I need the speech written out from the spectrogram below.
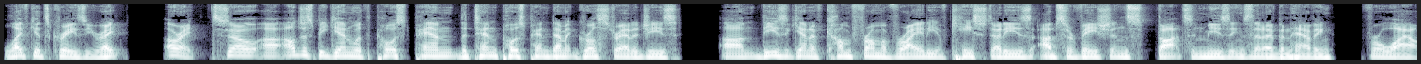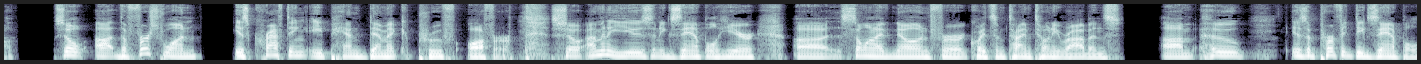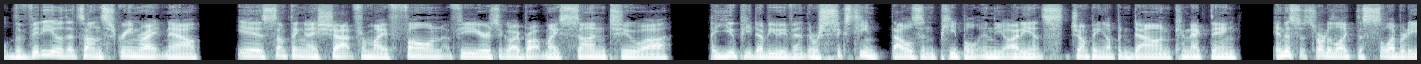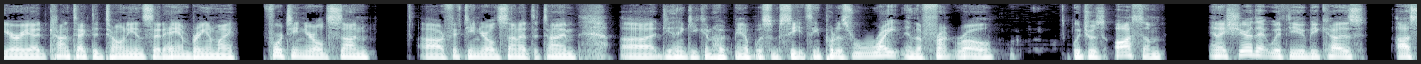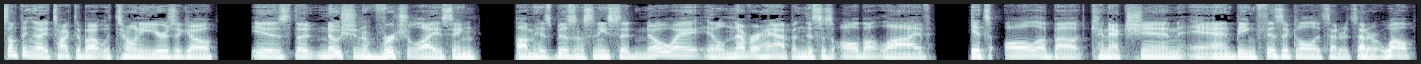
life gets crazy, right? All right. So uh, I'll just begin with post pan the 10 post pandemic growth strategies. Um, these again have come from a variety of case studies, observations, thoughts, and musings that I've been having for a while. So uh, the first one is crafting a pandemic proof offer. So I'm going to use an example here. Uh, someone I've known for quite some time, Tony Robbins, um, who is a perfect example. The video that's on screen right now is something I shot from my phone a few years ago. I brought my son to uh, a UPW event. There were 16,000 people in the audience jumping up and down, connecting. And this was sort of like the celebrity area. I'd contacted Tony and said, Hey, I'm bringing my 14 year old son, uh, or 15 year old son at the time. Uh, do you think you can hook me up with some seats? He put us right in the front row, which was awesome. And I share that with you because uh, something that I talked about with Tony years ago is the notion of virtualizing um, his business. And he said, No way, it'll never happen. This is all about live. It's all about connection and being physical, et cetera, et cetera. Well,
